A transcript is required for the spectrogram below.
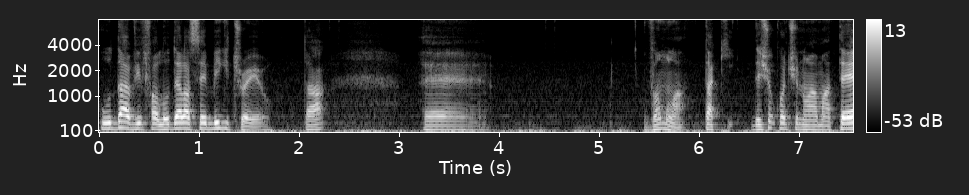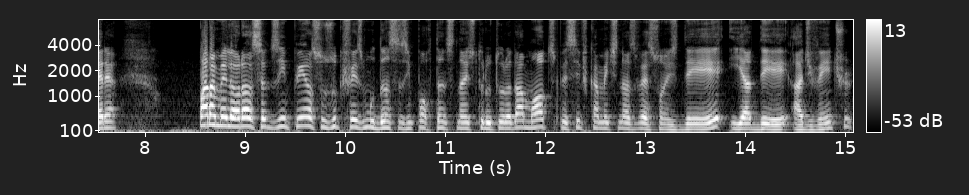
o Davi falou dela ser Big Trail, tá? É... Vamos lá, tá aqui. Deixa eu continuar a matéria. Para melhorar seu desempenho, a Suzuki fez mudanças importantes na estrutura da moto, especificamente nas versões DE e a DE Adventure.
